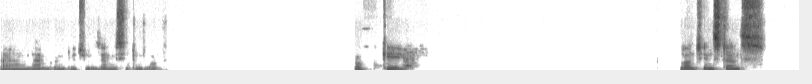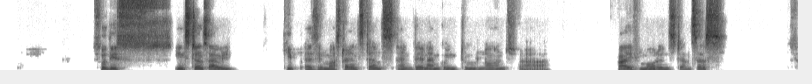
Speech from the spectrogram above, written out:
And I'm going to choose MEC2 role. Okay. Launch instance. So this instance I will keep as a master instance, and then I'm going to launch uh, five more instances. So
